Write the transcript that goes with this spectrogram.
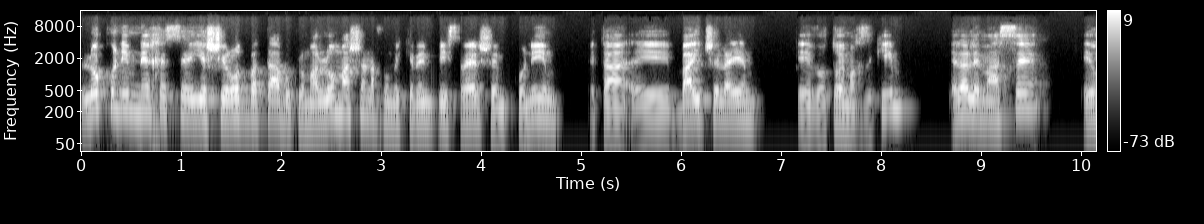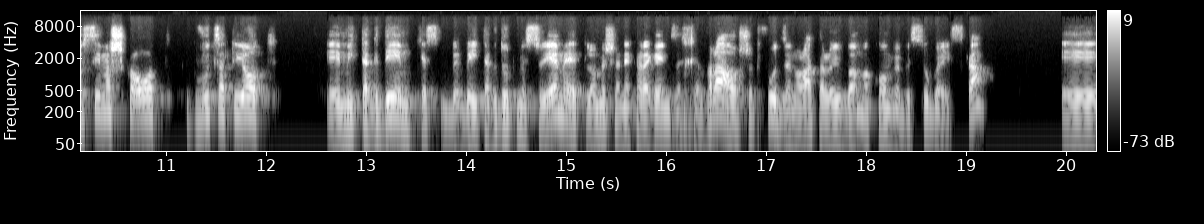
לא קונים נכס ישירות בטאבו, כלומר לא מה שאנחנו מכירים בישראל שהם קונים את הבית שלהם ואותו הם מחזיקים, אלא למעשה עושים השקעות קבוצתיות אה, מתאגדים בהתאגדות מסוימת, לא משנה כרגע אם זה חברה או שותפות, זה נורא תלוי במקום ובסוג העסקה, אה,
